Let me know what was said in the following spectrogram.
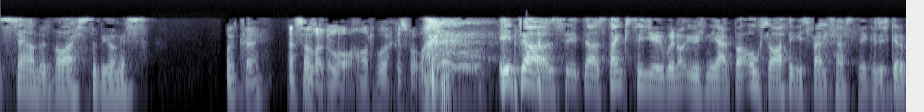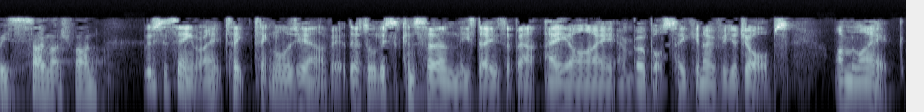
sound advice, to be honest. Okay, that sounds like a lot of hard work as well. It does, it does. Thanks to you, we're not using the app, but also I think it's fantastic because it's going to be so much fun. But it's the thing, right? Take technology out of it. There's all this concern these days about AI and robots taking over your jobs. I'm like,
